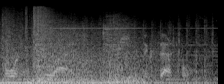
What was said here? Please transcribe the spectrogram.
4 neutralized. Mission successful.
